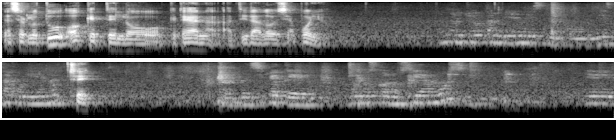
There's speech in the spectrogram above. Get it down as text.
de hacerlo tú o que te, lo, que te hayan a, a ti dado ese apoyo? Bueno, yo también este, con esta Juliana, Sí. al principio que no nos conocíamos, eh,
